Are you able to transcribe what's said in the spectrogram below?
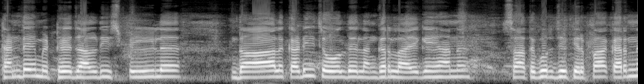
ਠੰਡੇ ਮਿੱਠੇ ਜਲ ਦੀ ਛਪੀਲ ਦਾਲ, ਕੜੀ ਚੌਲ ਦੇ ਲੰਗਰ ਲਾਏ ਗਏ ਹਨ। ਸਤਿਗੁਰੂ ਜੀ ਕਿਰਪਾ ਕਰਨ।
